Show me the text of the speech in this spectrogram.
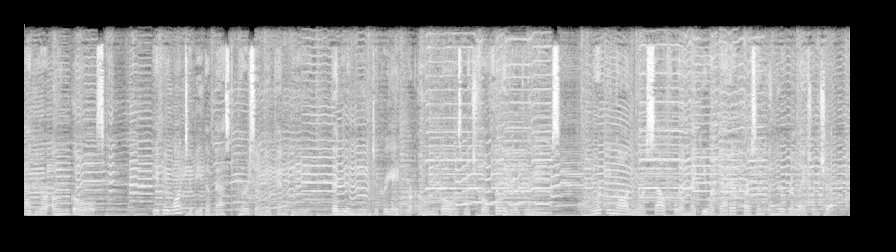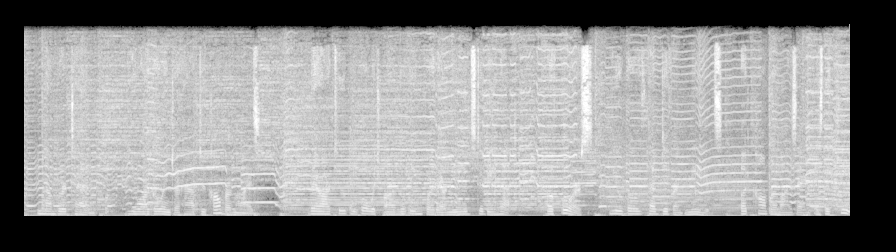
Have your own goals. If you want to be the best person you can be, then you need to create your own goals which fulfill your dreams. Working on yourself will make you a better person in your relationship. Number 10. You are going to have to compromise. There are two people which are looking for their needs to be met. Of course, you both have different needs, but compromising is the key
